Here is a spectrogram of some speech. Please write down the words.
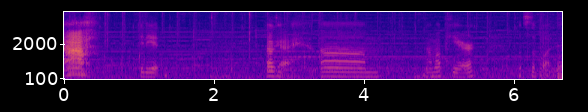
Ah! Idiot. Okay. Um... I'm up here. What's the button?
